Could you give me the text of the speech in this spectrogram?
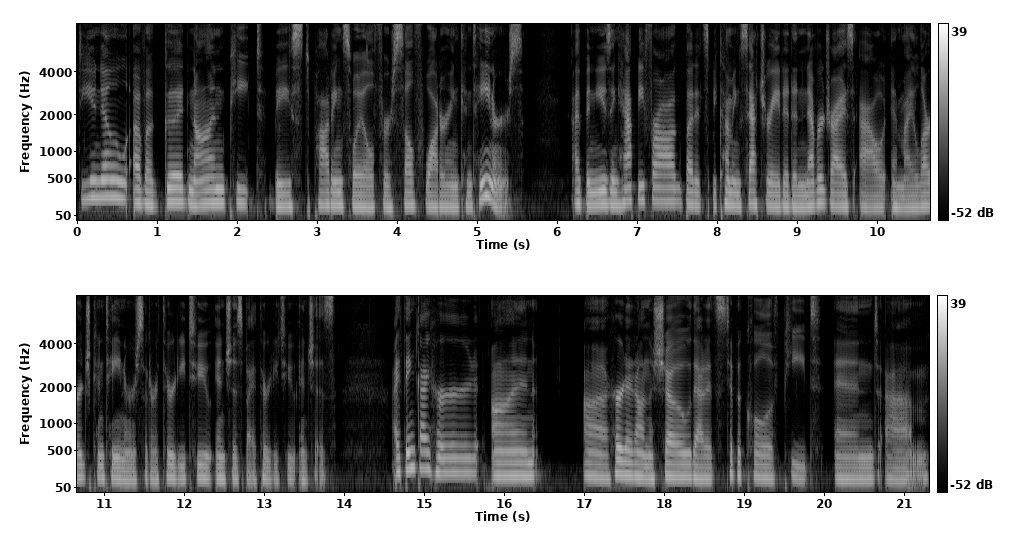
do you know of a good non peat based potting soil for self watering containers? I've been using Happy Frog, but it's becoming saturated and never dries out in my large containers that are 32 inches by 32 inches. I think I heard on uh, heard it on the show that it's typical of peat, and um,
